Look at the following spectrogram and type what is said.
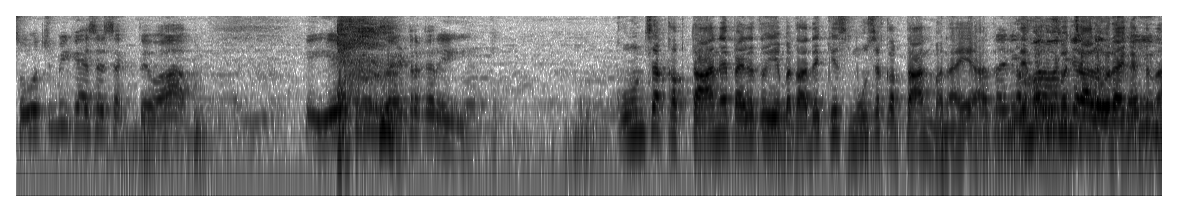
सोच भी कैसे सकते हो आप कि ये टीम बेटर करेगी? कौन सा कप्तान है? पहले तो ये बता दे किस मुँह से कप्तान बना है यार? देखो बच्चा रो रहा है कितना।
